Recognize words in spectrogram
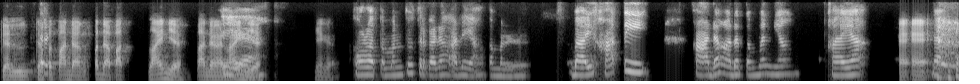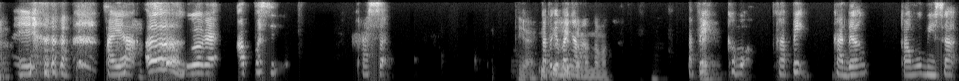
biar dapat pandang pendapat lain ya, pandangan lain Iya. ya. Ya enggak? Kalau temen tuh terkadang ada yang temen baik hati. Kadang ada temen yang kayak Eh, eh. Nah, iya, kayak eh gue kayak apa sih rasa Ya, Tapi kebanyakan. teman-teman. Tapi Eh. kamu tapi kadang kamu bisa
